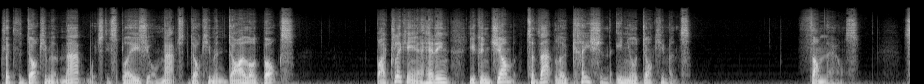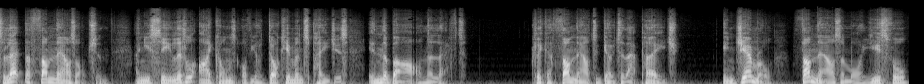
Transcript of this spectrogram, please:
Click the document map, which displays your mapped document dialog box. By clicking a heading, you can jump to that location in your document. Thumbnails. Select the Thumbnails option and you see little icons of your document's pages in the bar on the left. Click a thumbnail to go to that page. In general, thumbnails are more useful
